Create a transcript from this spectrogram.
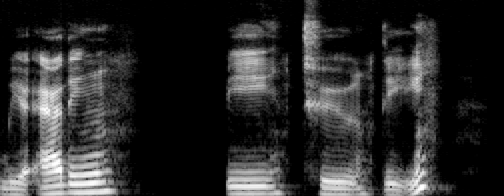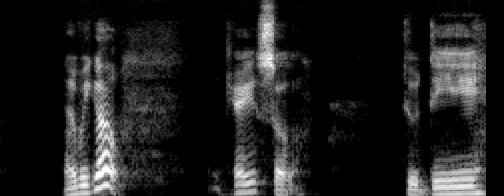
we are adding B to D. There we go. Okay, so to D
